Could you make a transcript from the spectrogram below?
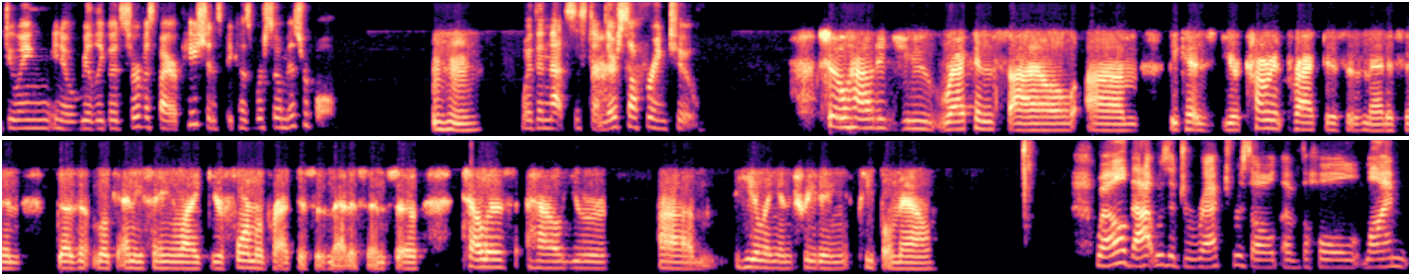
doing you know really good service by our patients because we're so miserable mm-hmm. within that system they're suffering too so how did you reconcile um, because your current practice of medicine doesn't look anything like your former practice of medicine. So tell us how you're um, healing and treating people now. Well, that was a direct result of the whole Lyme,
